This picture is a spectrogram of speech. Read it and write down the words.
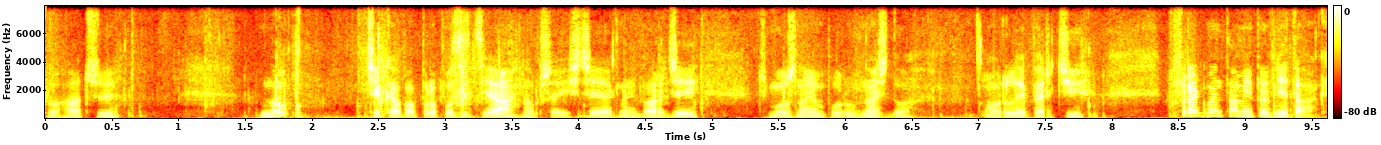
rochaczy. No, ciekawa propozycja na przejście, jak najbardziej. Czy można ją porównać do Orlej Perci? Fragmentami pewnie tak.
